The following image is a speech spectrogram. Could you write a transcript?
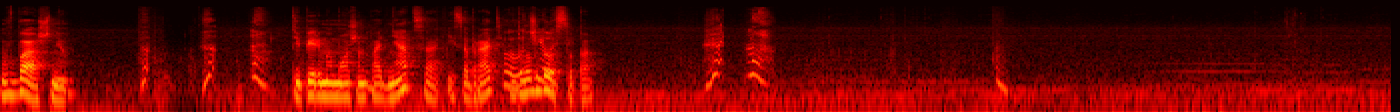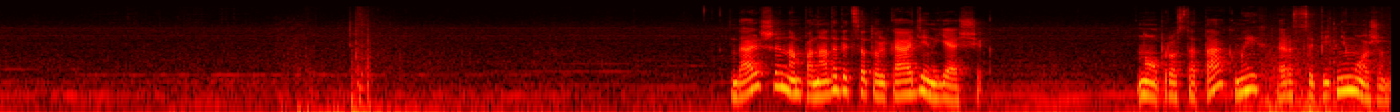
в башню. Теперь мы можем подняться и забрать блок Получилось. доступа. Дальше нам понадобится только один ящик. Но просто так мы их расцепить не можем.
